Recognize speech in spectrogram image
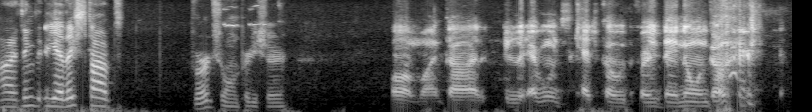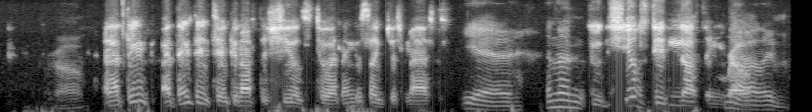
I think that, yeah, they stopped virtual. I'm pretty sure. Oh my god, dude! Everyone just catch COVID the first day. No one goes. Bro. And I think I think they've taken off the shields too. I think it's like just masks. Yeah, and then dude, the shields did nothing, bro. no, they didn't really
